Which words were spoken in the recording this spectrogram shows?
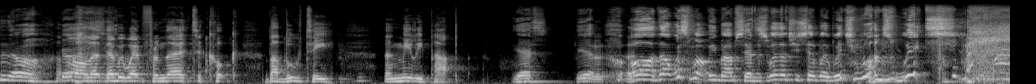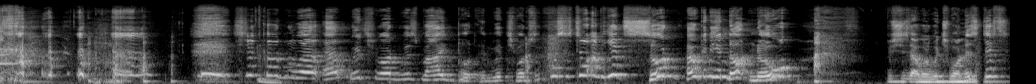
oh, No, oh then, then we went from there to cook bobotie and mealy pap. Yes. Yeah. Uh, uh, oh, that was what my mum said as well. She said, "Well, which one's which?" she couldn't work out which one was my butt and which one's. Because it's not your son. How can you not know? But she said, "Well, which one is it?"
